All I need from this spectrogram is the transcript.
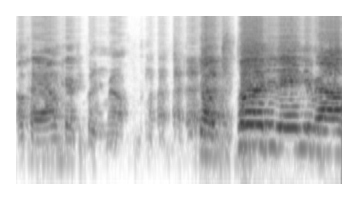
Okay, I don't care if you put it in your mouth. Don't you put it in your mouth.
